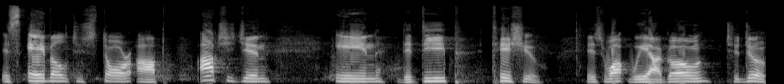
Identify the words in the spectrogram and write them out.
is able to store up oxygen in the deep tissue, is what we are going to do.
